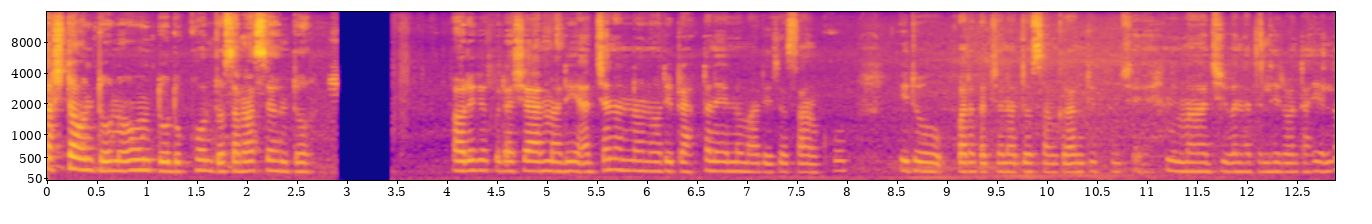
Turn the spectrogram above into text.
ಕಷ್ಟ ಉಂಟು ನೋವುಂಟು ದುಃಖ ಉಂಟು, ಸಮಸ್ಯೆ ಉಂಟು, ಅವರಿಗೆ ಕೂಡ ಶೇರ್ ಮಾಡಿ. ಅಜ್ಜನನ್ನು ನೋಡಿ ಪ್ರಾರ್ಥನೆಯನ್ನು ಮಾಡಿದರೆ ಸಾಕು. ಇದು ಕೊರಗಜ್ಜನದ್ದು ಸಂಕ್ರಾಂತಿ ಪೂಜೆ. ನಿಮ್ಮ ಜೀವನದಲ್ಲಿರುವಂತಹ ಎಲ್ಲ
